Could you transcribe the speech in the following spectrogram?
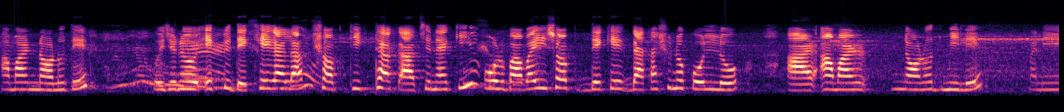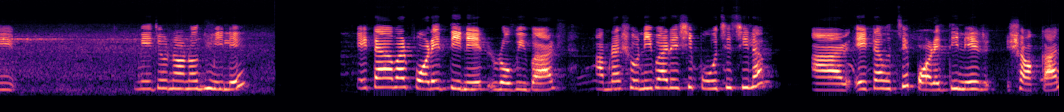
আমার ননদের। ওই জন্য একটু দেখে গেলাম, সব ঠিকঠাক আছে নাকি? ওর বাবাই সব দেখে দেখাশুনো করল আর আমার ননদ মিলে মানে মেজো ননদ মিলে। এটা আবার পরের দিনের রবিবার, আমরা শনিবার এসে পৌঁছেছিলাম আর এটা হচ্ছে পরের দিনের সকাল।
